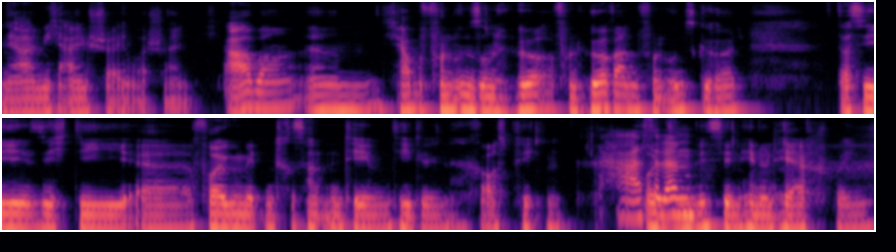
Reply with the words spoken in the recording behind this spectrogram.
ja, nicht einsteigen wahrscheinlich. Aber ähm, ich habe von unseren Hör von Hörern von uns gehört, dass sie sich die äh, Folgen mit interessanten Thementiteln rauspicken Ja, ist und ja dann, ein bisschen hin und her springen.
